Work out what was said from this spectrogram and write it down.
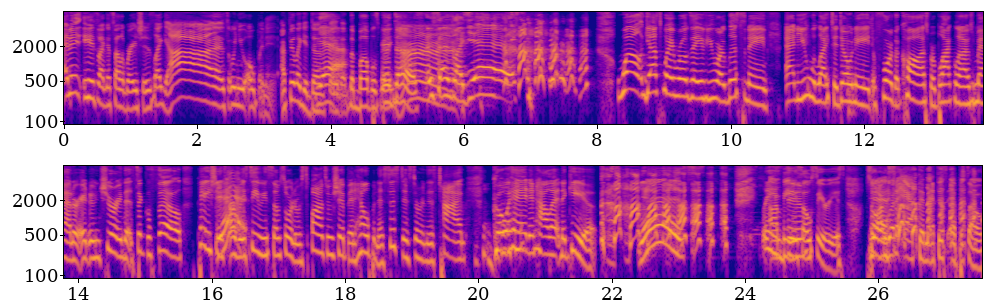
And it is like a celebration. It's like, yes, when you open it. I feel like it does say Yeah. that. The bubbles It like, does. It says like yes. yes. Well, yes, way, Rose, if you are listening and you would like to donate for the cause for Black Lives Matter and ensuring that sickle cell patients are receiving some sort of sponsorship and help and assistance during this time, go mm-hmm. ahead and holler at Nikia. yes. Please I'm being do. so serious. So I'm going to act them at this episode.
